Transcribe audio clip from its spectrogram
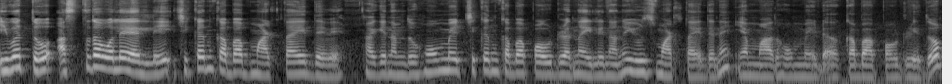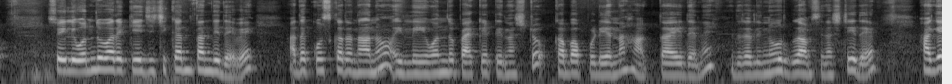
ಇವತ್ತು ಅಸ್ತ್ರದ ಒಲೆಯಲ್ಲಿ ಚಿಕನ್ ಕಬಾಬ್ ಮಾಡ್ತಾ ಇದ್ದೇವೆ. ಹಾಗೆ ನಮ್ಮದು ಹೋಮ್ ಮೇಡ್ ಚಿಕನ್ ಕಬಾಬ್ ಪೌಡ್ರನ್ನು ಇಲ್ಲಿ ನಾನು ಯೂಸ್ ಮಾಡ್ತಾ ಇದ್ದೇನೆ. M R home made kebab powder ಇದು. ಸೊ ಇಲ್ಲಿ ಒಂದೂವರೆ ಕೆ ಜಿ ಚಿಕನ್ ತಂದಿದ್ದೇವೆ. ಅದಕ್ಕೋಸ್ಕರ ನಾನು ಇಲ್ಲಿ ಒಂದು ಪ್ಯಾಕೆಟಿನಷ್ಟು ಕಬಾಬ್ ಪುಡಿಯನ್ನು ಹಾಕ್ತಾ ಇದ್ದೇನೆ. ಇದರಲ್ಲಿ ನೂರು ಗ್ರಾಮ್ಸಿನಷ್ಟು ಇದೆ. ಹಾಗೆ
